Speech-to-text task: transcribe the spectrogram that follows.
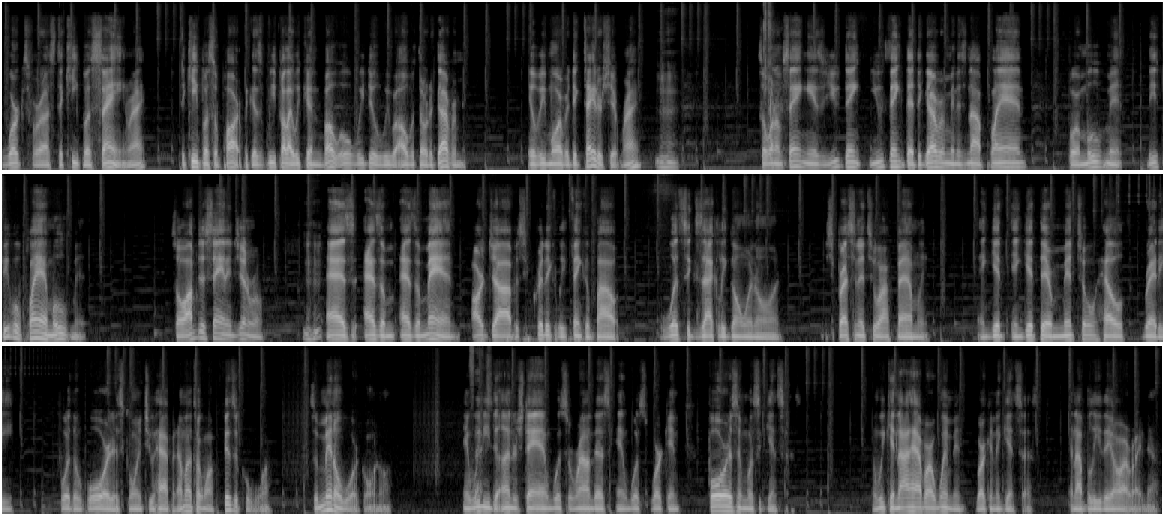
works for us to keep us sane, right? To keep us apart because we felt like we couldn't vote. What would we do? We would overthrow the government. It would be more of a dictatorship, right? Mhm. So what I'm saying is, you think you think that the government is not planned for a movement. These people plan movement. So I'm just saying in general, Mhm. as as a as a man, our job is to critically think about what's exactly going on, expressing it to our family, and get and get their mental health ready for the war that's going to happen. I'm not talking about physical war; it's a mental war going on, and we need to understand what's around us and what's working for us and what's against us. And we cannot have our women working against us, and I believe they are right now.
